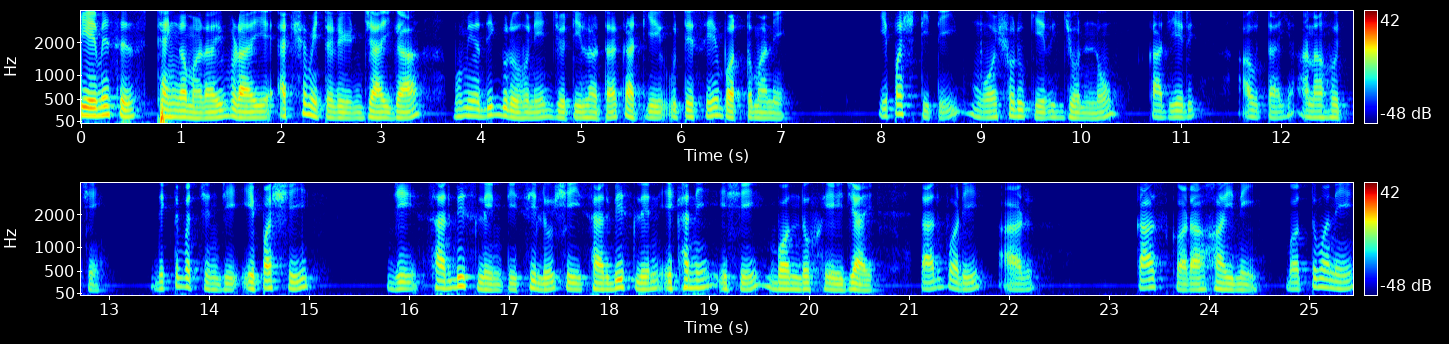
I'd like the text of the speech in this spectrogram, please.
টিএমএসএস ঠ্যাঙ্গামারায় প্রায় একশো মিটারের জায়গা ভূমি অধিগ্রহণের জটিলতা কাটিয়ে উঠেছে বর্তমানে। এপাশটিতেই মহাসড়কের জন্য কাজের আওতায় আনা হচ্ছে। দেখতে পাচ্ছেন যে এপাশে যে সার্ভিস লেনটি ছিল, সেই সার্ভিস লেন এখানে এসে বন্ধ হয়ে যায়। তারপরে আর কাজ করা হয়নি। বর্তমানে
